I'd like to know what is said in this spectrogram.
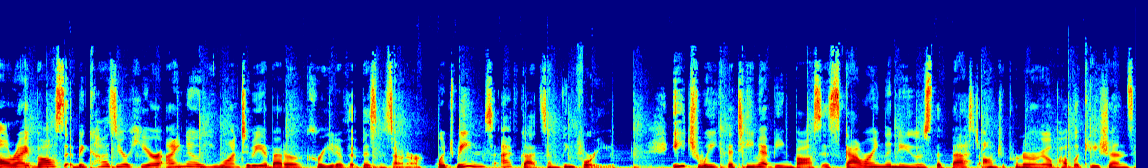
All right, boss, because you're here, I know you want to be a better creative business owner, which means I've got something for you. Each week, the team at Being Boss is scouring the news, the best entrepreneurial publications,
